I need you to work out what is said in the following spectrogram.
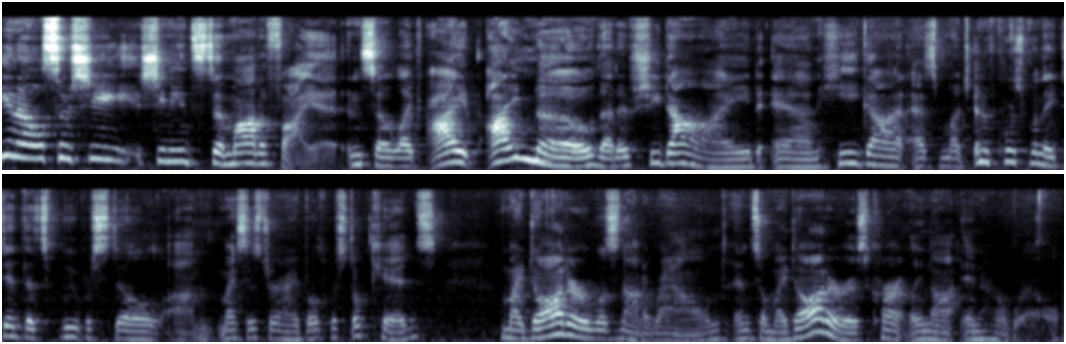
you know so she she needs to modify it and so like i i know that if she died and he got as much and of course when they did this we were still um, my sister and i both were still kids my daughter was not around and so my daughter is currently not in her will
